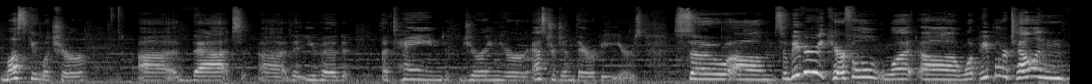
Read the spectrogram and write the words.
musculature uh, that uh, that you had attained during your estrogen therapy years. So um, so be very careful what uh, what people are telling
